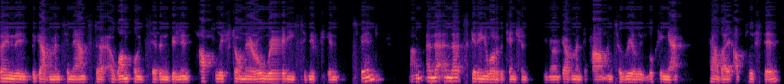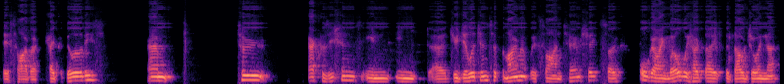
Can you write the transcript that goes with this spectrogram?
seen the, the government's announced a, a 1.7 billion uplift on their already significant spend, um, and, that, and that's getting a lot of attention. You know, government departments are really looking at how they uplift their, their cyber capabilities. Um, two acquisitions in, in uh, due diligence at the moment. We've signed term sheets, so all going well. We hope they, that they'll join the,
